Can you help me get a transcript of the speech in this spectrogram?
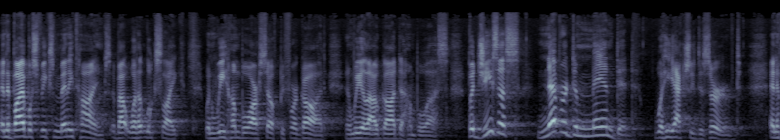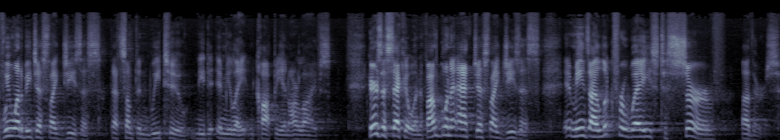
And the Bible speaks many times about what it looks like when we humble ourselves before God and we allow God to humble us. But Jesus never demanded what he actually deserved. And if we want to be just like Jesus, that's something we too need to emulate and copy in our lives. Here's a second one. If I'm going to act just like Jesus, it means I look for ways to serve others.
